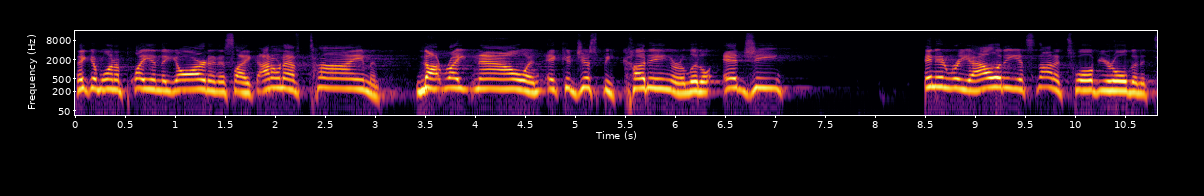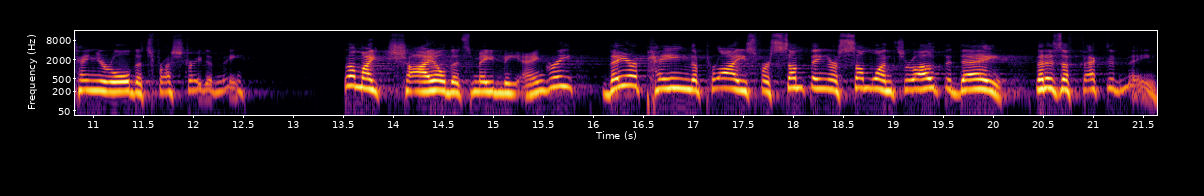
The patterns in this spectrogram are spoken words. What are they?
they could want to play in the yard, and it's like, I don't have time and not right now. And it could just be cutting or a little edgy. And in reality, it's not a 12 year old and a 10 year old that's frustrated me It's not my child that's made me angry. They are paying the price for something or someone throughout the day that has affected me.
